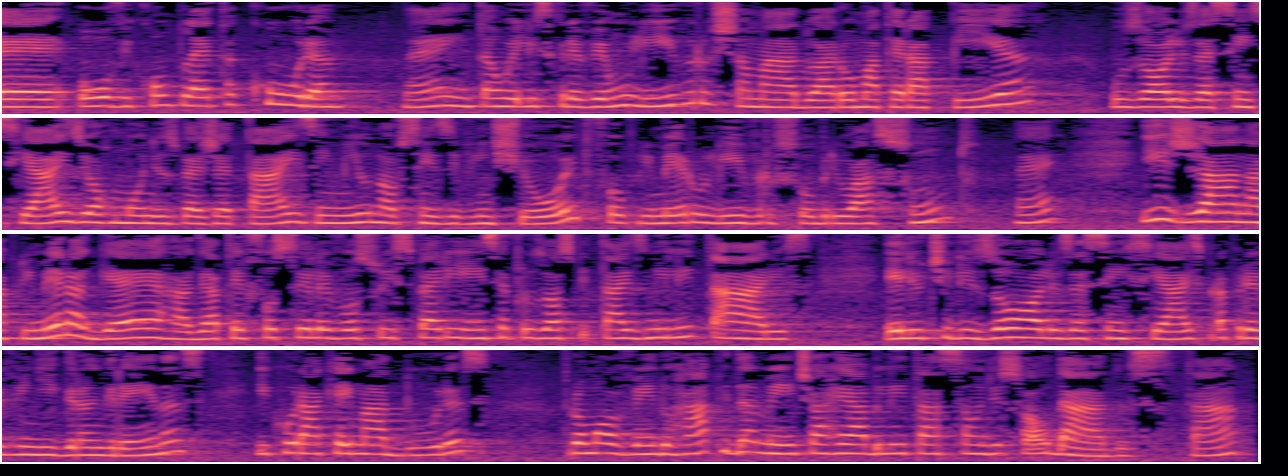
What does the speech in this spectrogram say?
é, houve completa cura. Né? Então, ele escreveu um livro chamado Aromaterapia, os óleos essenciais e hormônios vegetais em 1928, foi o primeiro livro sobre o assunto, né? E já na Primeira Guerra, HT Fossé levou sua experiência para os hospitais militares. Ele utilizou óleos essenciais para prevenir gangrenas e curar queimaduras, promovendo rapidamente a reabilitação de soldados, tá?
